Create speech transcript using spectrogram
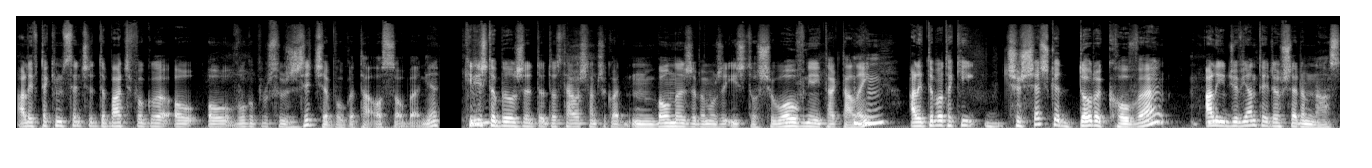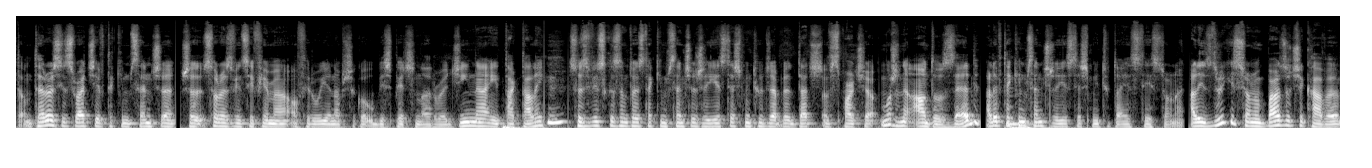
ale w takim sensie dbać w ogóle o, o w ogóle po prostu życie w ogóle ta osoba, nie? Kiedyś to było, że do- dostałeś na przykład mm, bonus, żeby może iść do siłowni i tak dalej, Mhm. ale to było taki troszeczkę dodatkowe, ale 9 do 17. Teraz jest raczej w takim sensie, że coraz więcej firma oferuje na przykład ubezpieczenia dla rodziny i tak dalej. So w związku z tym to jest w takim sensie, że jesteśmy tu, żeby dać wsparcie może nie A do Z, ale w takim sensie, że jesteśmy tutaj z tej strony. Ale z drugiej strony bardzo ciekawe,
